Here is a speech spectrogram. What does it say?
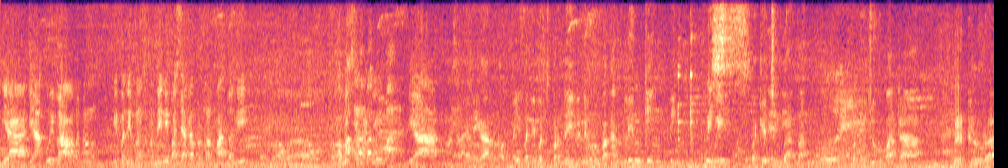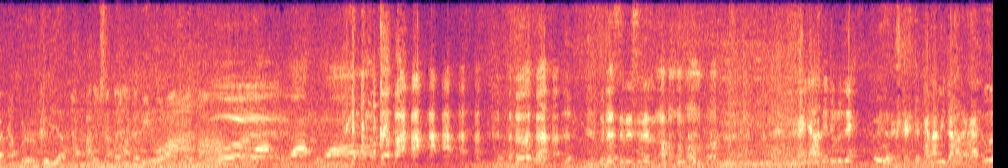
ya diakui bahwa memang event-event seperti ini pasti akan bermanfaat bagi kemaslahatan umat ya kemaslahatan. ini kan event-event seperti ini nih merupakan linking pink sebagai jembatan menuju kepada bergeluranya, bergeliatnya pariwisata yang ada di Utara. Udah serius-serius ngomong. Kayaknya nanti dulu deh. Karena lidah mereka dulu.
